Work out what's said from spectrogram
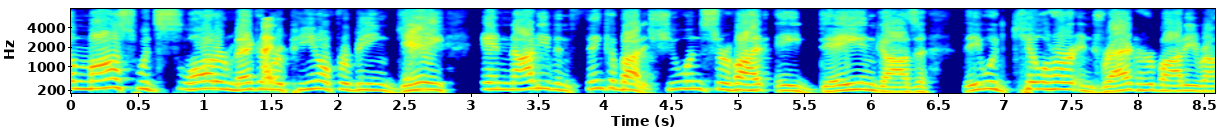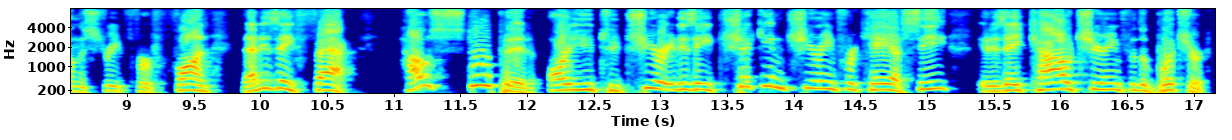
Hamas would slaughter Megan I, Rapinoe for being gay and not even think about it. She wouldn't survive a day in Gaza. They would kill her and drag her body around the street for fun. That is a fact. How stupid are you to cheer? It is a chicken cheering for KFC. It is a cow cheering for the butcher.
